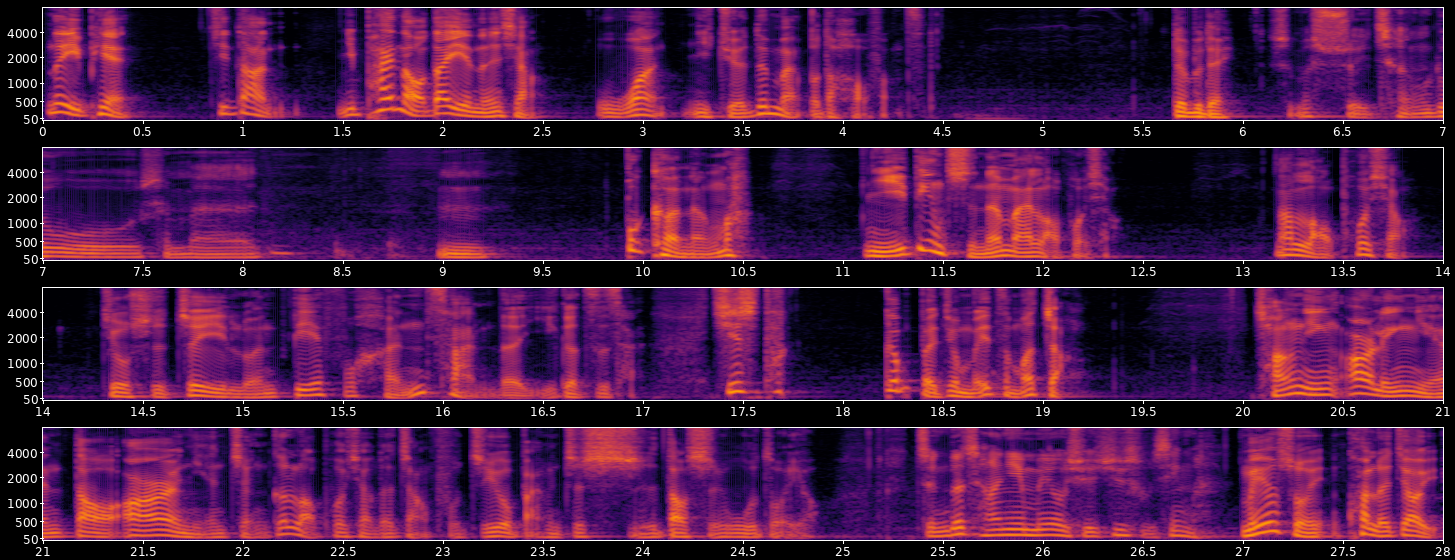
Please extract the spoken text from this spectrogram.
那一片鸡蛋，你拍脑袋也能想，五万你绝对买不到好房子的，对不对？什么水城路，什么，嗯，不可能嘛，你一定只能买老破小，那老破小。就是这一轮跌幅很惨的一个资产，其实它根本就没怎么涨。长宁二零年到二二年，整个老破小的涨幅只有百分之十到十五左右。整个长宁没有学区属性嘛？没有所快乐教育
